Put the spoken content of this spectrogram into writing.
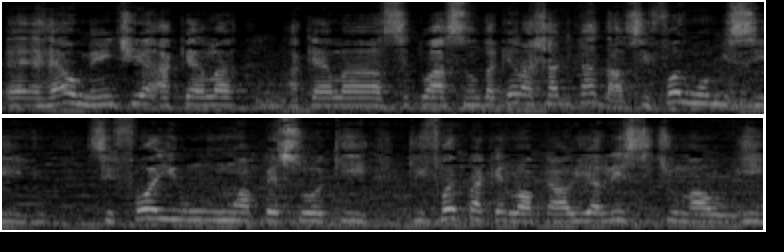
é, realmente àquela, àquela situação daquele achado de cadáver. Se foi um homicídio, se foi um, uma pessoa que, que foi para aquele local e ali se sentiu mal e,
